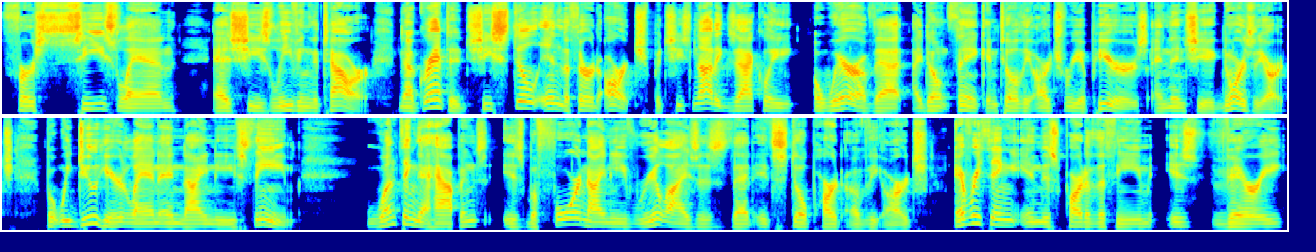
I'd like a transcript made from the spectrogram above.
first sees Lan as she's leaving the tower. Now, granted, she's still in the third arch, but she's not exactly aware of that, I don't think, until the arch reappears and then she ignores the arch. But we do hear Lan and Nynaeve's theme. One thing that happens is before Nynaeve realizes that it's still part of the arch, everything in this part of the theme is very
